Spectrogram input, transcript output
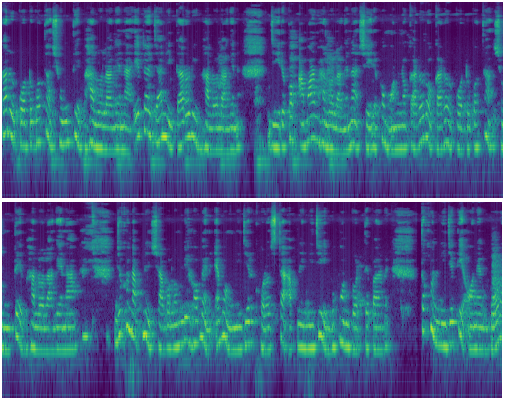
কারোর কটু কথা শুনতে ভালো লাগে না। এটা জানি কারোরই ভালো লাগে না। যেরকম আমার ভালো লাগে না সেই রকম অন্য কারোরও কারোর কটু কথা শুনতে ভালো লাগে না। যখন আপনি স্বাবলম্বী হবেন এবং নিজের খরচটা আপনি নিজেই বহন করতে পারবেন, তখন নিজেকে অনেক বড়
